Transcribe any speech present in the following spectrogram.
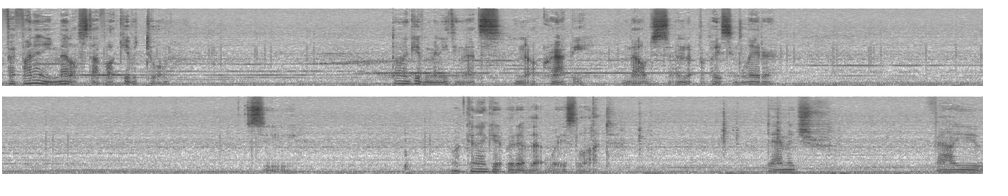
If I find any metal stuff, I'll give it to him. Don't want to give him anything that's, you know, crappy. And I'll just end up replacing later. Let's see. What can I get rid of that a lot? Damage, value,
